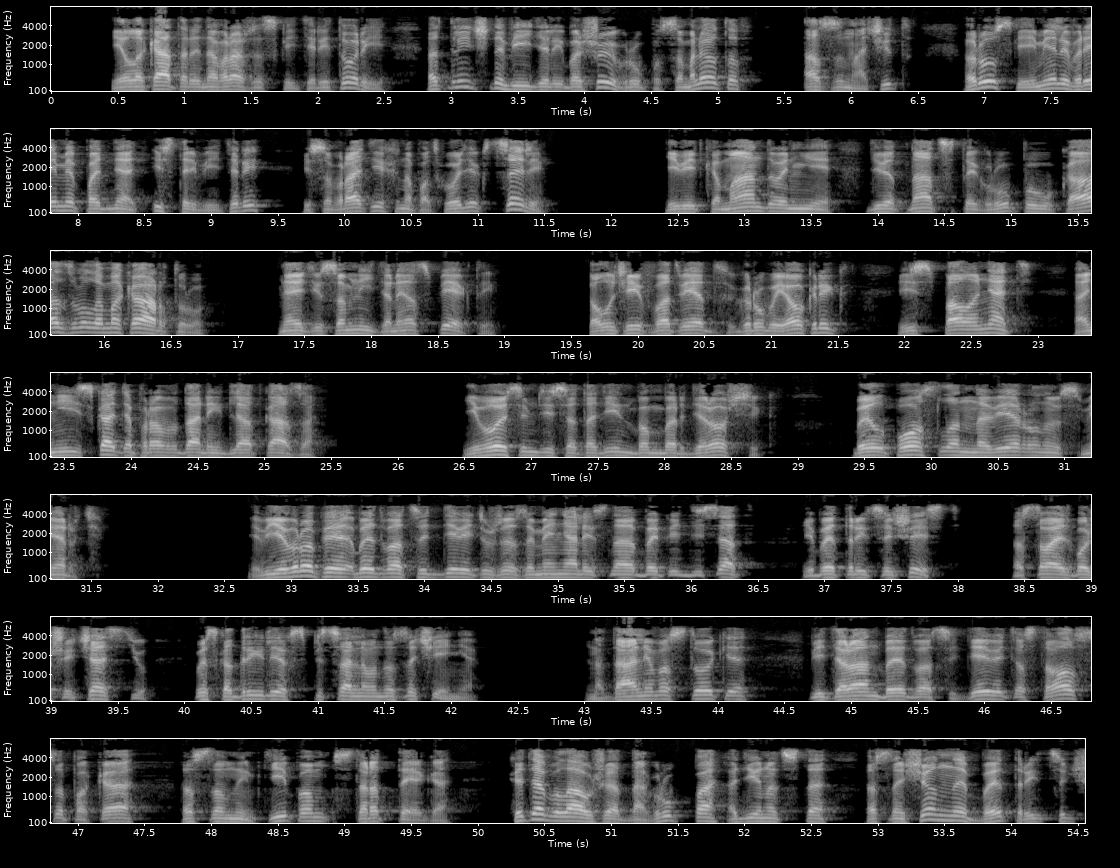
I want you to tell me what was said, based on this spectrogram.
и локаторы на вражеской территории отлично видели большую группу самолетов, а значит, русские имели время поднять истребители и собрать их на подходе к цели. И ведь командование 19-й группы указывало МакАртуру на эти сомнительные аспекты, получив в ответ грубый окрик «исполнять, а не искать оправданий для отказа». И 81 бомбардировщик был послан на верную смерть. В Европе Б-29 уже заменялись на Б-50 и Б-36, оставаясь большей частью в эскадрильях специального назначения. На Дальнем Востоке ветеран Б-29 оставался пока основным типом стратега, хотя была уже одна группа, 11 оснащенная Б-36.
